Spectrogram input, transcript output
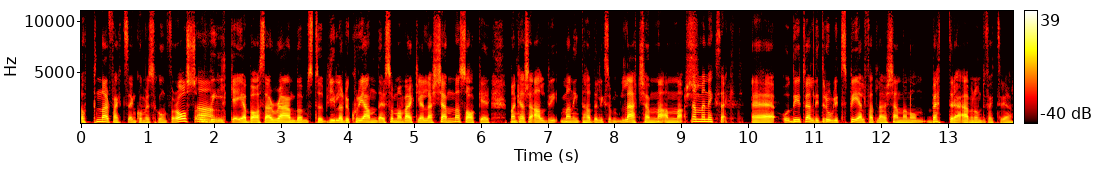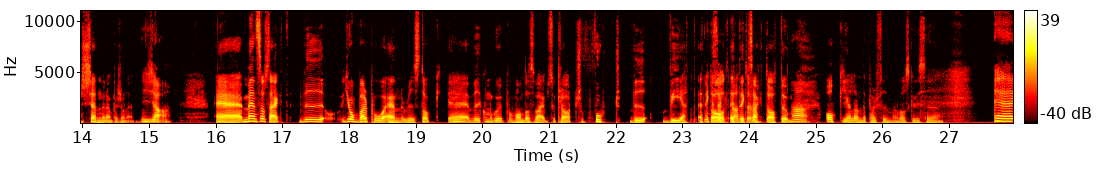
öppnar faktiskt en konversation för oss Ja. och vilka är bara så här randoms typ gillar du koriander så man verkligen lär känna saker man kanske aldrig, man inte hade liksom lärt känna annars. Ja men exakt. Eh, och det är ett väldigt roligt spel för att lära känna någon bättre även om du faktiskt redan känner den personen. Ja. Eh, men som sagt, vi jobbar på en restock. Eh, Mm. Vi kommer gå ut på måndagsvibe såklart så fort vi vet ett, Exakt dat- ett datum. exakt datum. ja. Och gällande parfymen, vad ska vi säga? Eh,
